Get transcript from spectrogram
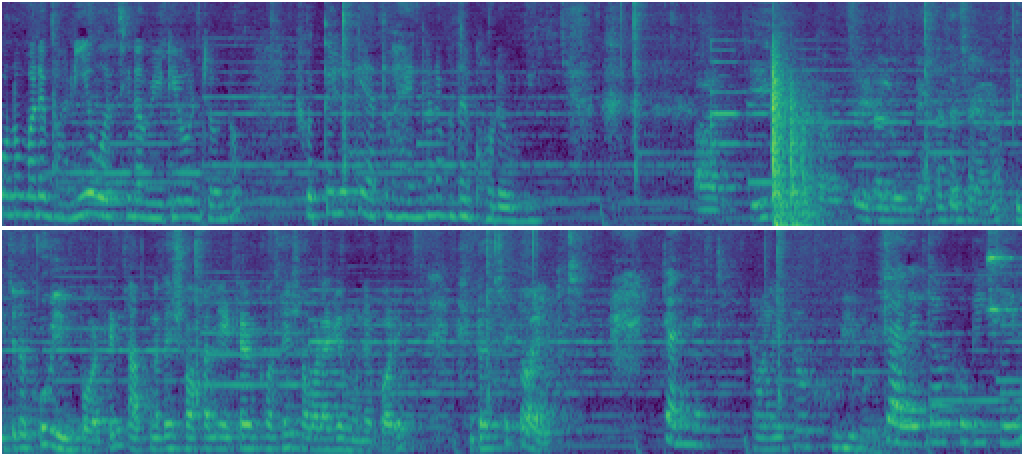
কোনো মানে বানিয়ে বলছি না ভিডিওর জন্য সত্যি সত্যি এত হ্যাঙ্গার আমাদের ঘরেও নেই। আর এই জায়গাটা হচ্ছে এটা লোক দেখাতে চায় না কিন্তু এটা খুব ইম্পর্টেন্ট আপনাদের সকালে এটার কথাই সবার আগে মনে পড়ে সেটা হচ্ছে টয়লেট টয়লেট টয়লেটটাও খুবই টয়লেটটাও খুবই ক্লিন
